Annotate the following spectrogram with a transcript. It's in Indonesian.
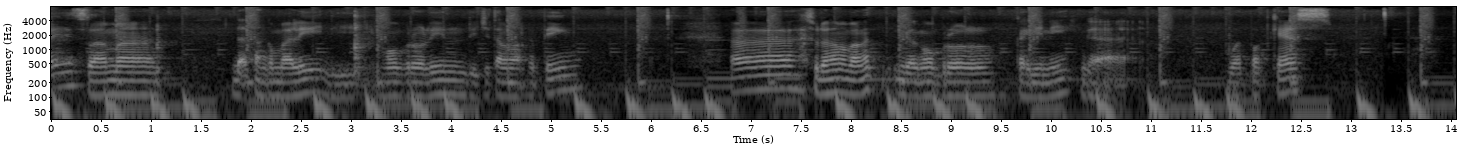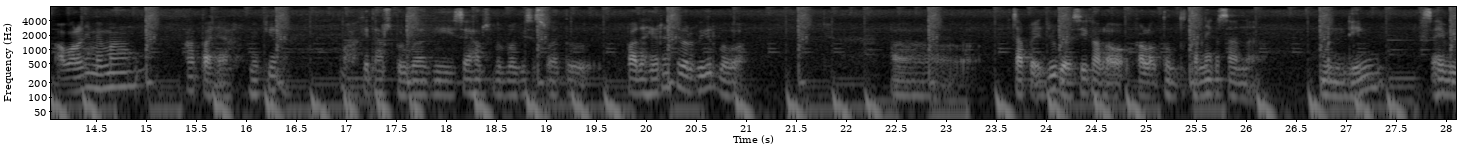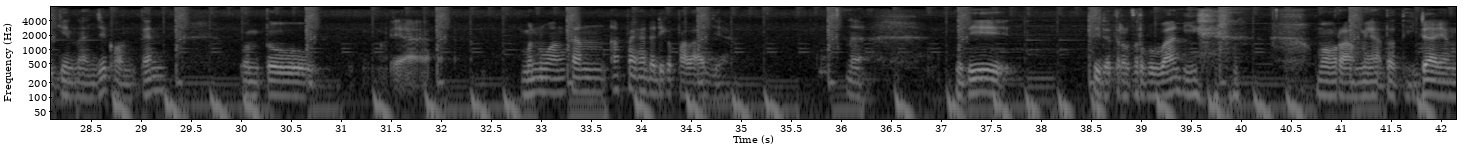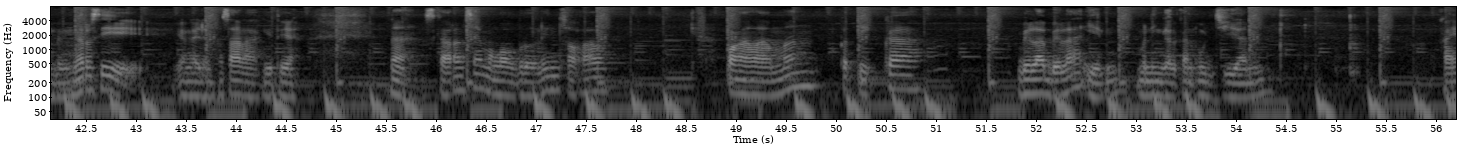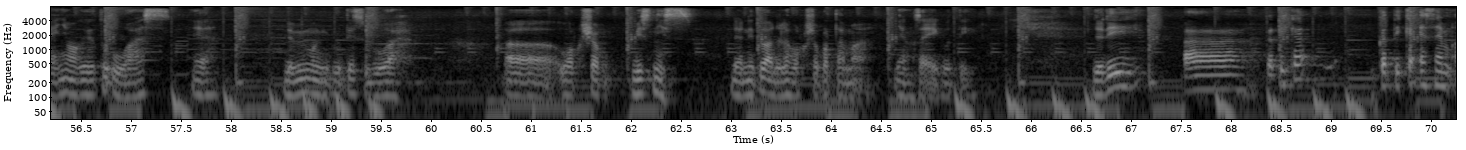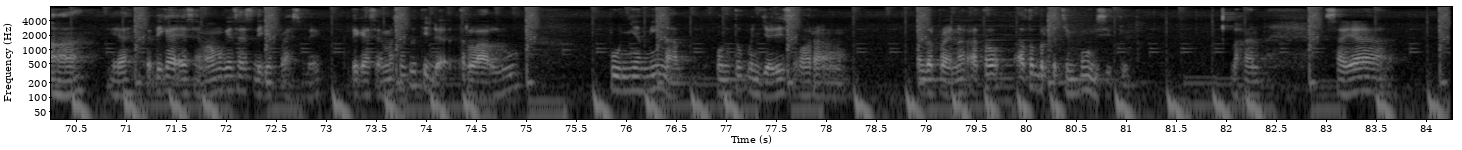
Hai, selamat datang kembali di ngobrolin digital marketing. Uh, sudah lama banget nggak ngobrol kayak gini, nggak buat podcast. Awalnya memang apa ya, mikir wah kita harus berbagi, saya harus berbagi sesuatu. Pada akhirnya saya berpikir bahwa uh, capek juga sih kalau kalau tuntutannya ke sana. Mending saya bikin aja konten untuk ya menuangkan apa yang ada di kepala aja. Nah jadi tidak terlalu terbebani. Mau rame atau tidak yang denger sih yang nggak ada masalah gitu ya. Nah sekarang saya mau ngobrolin soal pengalaman ketika bela-belain meninggalkan ujian. Kayaknya waktu itu uas ya. Demi mengikuti sebuah uh, workshop bisnis. Dan itu adalah workshop pertama yang saya ikuti. Jadi uh, ketika ketika SMA ya ketika SMA mungkin saya sedikit flashback. Ketika SMA saya itu tidak terlalu punya minat untuk menjadi seorang entrepreneur atau atau berkecimpung di situ. Bahkan saya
